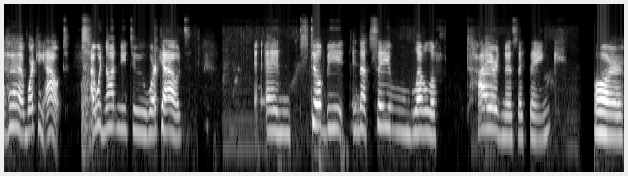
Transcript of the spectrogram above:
working out i would not need to work out and still be in that same level of tiredness, I think. Or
